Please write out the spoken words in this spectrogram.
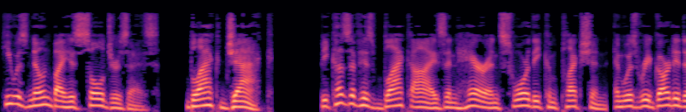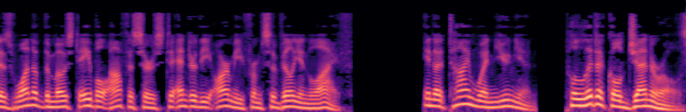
He was known by his soldiers as Black Jack because of his black eyes and hair and swarthy complexion, and was regarded as one of the most able officers to enter the Army from civilian life. In a time when Union political generals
